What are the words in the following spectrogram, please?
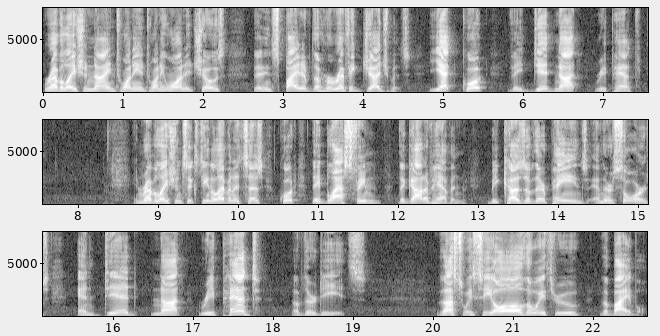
Revelation 9 20 and 21, it shows that in spite of the horrific judgments, Yet, quote, they did not repent. In Revelation 16:11 it says, quote, they blasphemed the God of heaven because of their pains and their sores and did not repent of their deeds. Thus we see all the way through the Bible.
